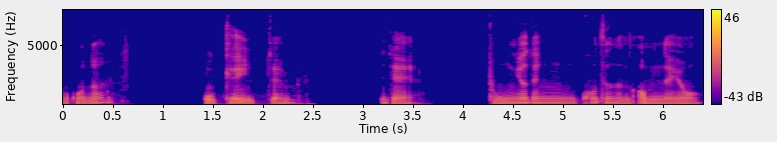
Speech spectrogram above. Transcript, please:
요거는 5K 잼. 이제 종료된 코드는 없네요.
